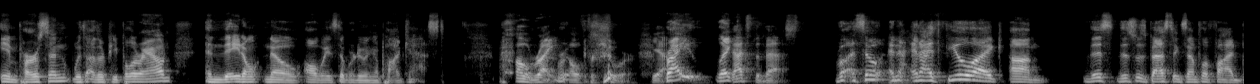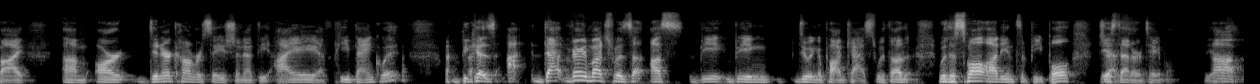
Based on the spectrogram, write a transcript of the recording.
in person with other people around, and they don't know always that we're doing a podcast. Oh, right. Oh, for sure. Yeah. right. Like that's the best. So and and I feel like um this this was best exemplified by um, our dinner conversation at the IAFP banquet because I, that very much was us be, being doing a podcast with other with a small audience of people just yes. at our table. Yes. Uh,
